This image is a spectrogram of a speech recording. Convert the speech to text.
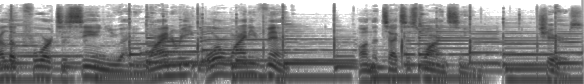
I look forward to seeing you at a winery or wine event on the Texas wine scene. Cheers.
